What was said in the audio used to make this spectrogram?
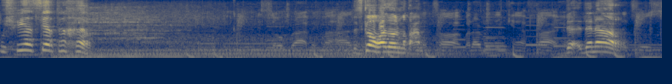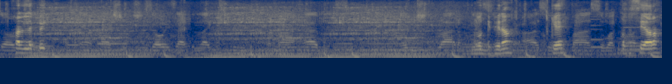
وش فيها السيارة تنخر Let's go هذا هو المطعم. دينار خل نلبق نوقف هنا. أوكي. طف السيارة.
